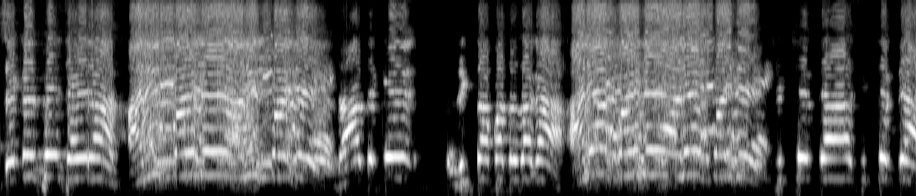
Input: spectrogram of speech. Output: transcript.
सेकंड फेज जाहिरात. आलीच पाहिजे आलीच पाहिजे दहा टक्के रिक्त पात्र जागा. आल्याच पाहिजे आल्याच पाहिजे शिक्षक द्या शिक्षक द्या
